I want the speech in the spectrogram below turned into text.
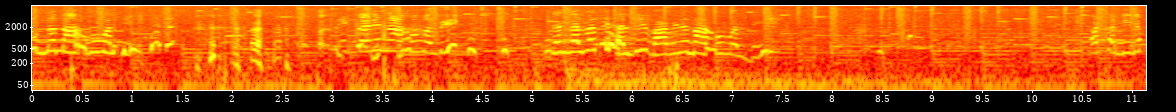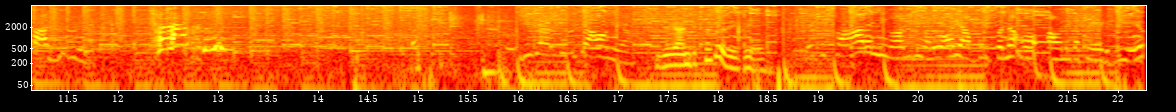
तुमने नाम मल दी। एक मैंने ना मल दी। जंगल में थी हल्दी भाभी ने नाम मल दी। और सन्नी ने पास दी क्या हो गया हाँ जी तो देखिए देखो सारे निकालो निकालो। और यहाँ पे ऊपर ना आंवले का पेड़ भी है।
